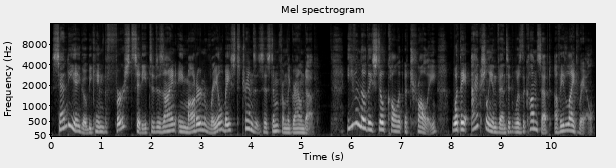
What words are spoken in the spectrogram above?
San Diego became the first city to design a modern rail based transit system from the ground up. Even though they still call it a trolley, what they actually invented was the concept of a light rail,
